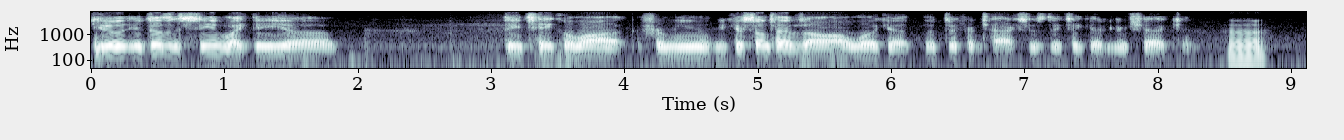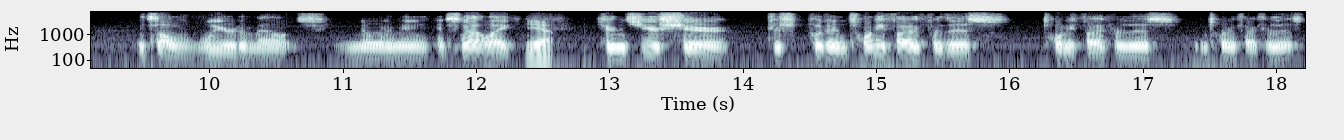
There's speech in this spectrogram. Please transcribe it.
You know, it doesn't seem like they uh, they take a lot from you because sometimes I'll, I'll look at the different taxes they take out of your check. And Uh huh. It's all weird amounts. You know what I mean? It's not like Yeah. here's your share. Just put in twenty five for this, twenty five for this, and twenty five for this.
